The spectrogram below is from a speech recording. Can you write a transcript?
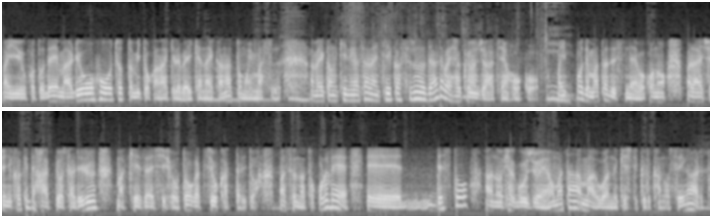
まあ、いうことで、まあ、両方ちょっと見とかなければいけないかなと思います。アメリカの金利がさらに低下するのであれば148円方向。まあ、一方でまたですね、この、まあ、来週にかけて発表される、まあ、経済指標等が強かったりと、まあ、そういうようなところで、えー、ですと、あの、150円をまた、まあ、上抜けしてくる可能性があると。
